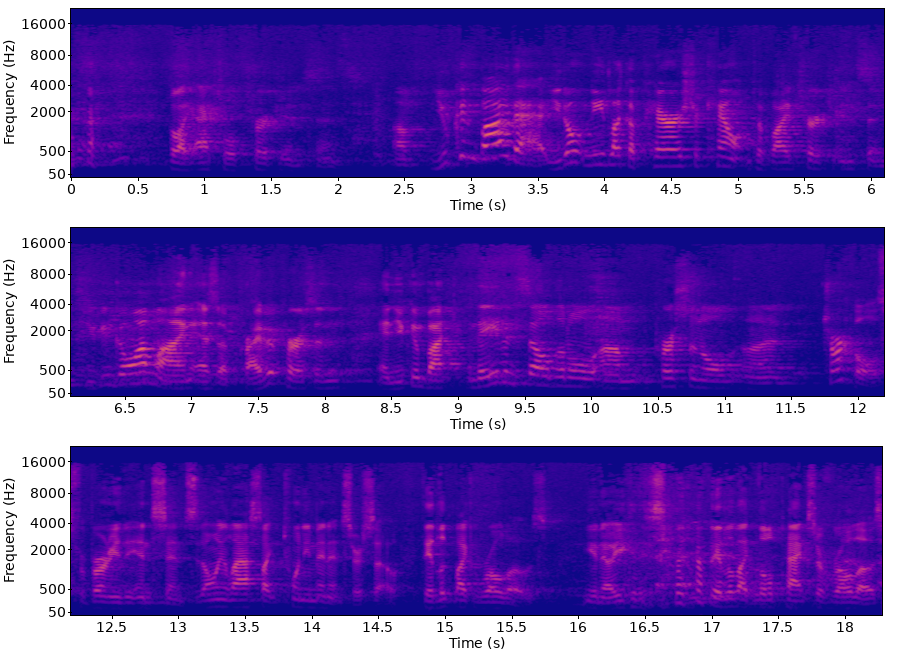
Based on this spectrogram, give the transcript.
but like actual church incense. Um, you can buy that. You don't need like a parish account to buy church incense. You can go online as a private person and you can buy, and they even sell little um, personal uh, charcoals for burning the incense. It only lasts like 20 minutes or so. They look like Rolos. You know, you can they look like little packs of Rolos.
